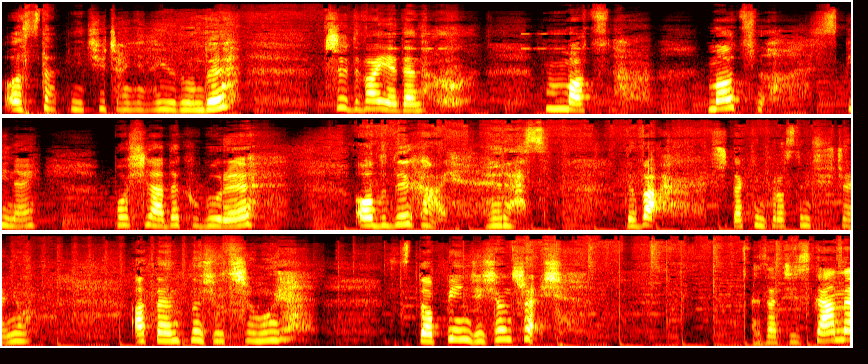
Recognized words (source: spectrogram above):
Ostatnie ćwiczenie tej rundy. Trzy, dwa, jeden. Uff. Mocno, mocno. Spinaj pośladek u góry. Oddychaj. Raz, dwa. Przy takim prostym ćwiczeniu. A tętno utrzymuje. 156. Zaciskamy.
